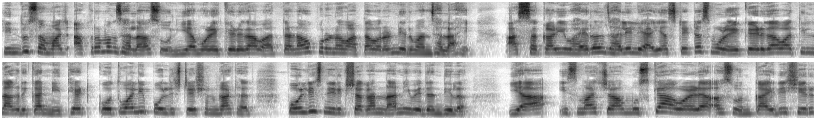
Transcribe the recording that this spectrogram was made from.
हिंदू समाज आक्रमक झाला असून यामुळे केडगावात तणावपूर्ण वातावरण निर्माण झालं आहे. आज सकाळी व्हायरल झालेल्या या स्टेटसमुळे केडगावातील नागरिकांनी थेट कोतवाली पोलीस स्टेशन गाठत पोलीस निरीक्षकांना निवेदन दिलं. या इस्माच्या मुसक्या आवळल्या असून कायदेशीर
